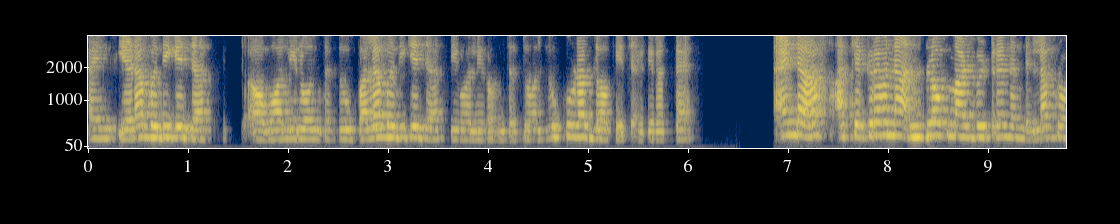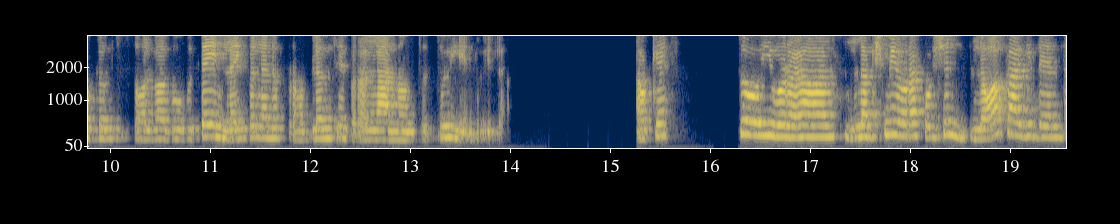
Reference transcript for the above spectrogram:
ಟೈಮ್ಸ್ ಎಡ ಬದಿಗೆ ಜಾಸ್ತಿ ವಾಲ್ ಇರುವಂತದ್ದು, ಬಲ ಬದಿಗೆ ಜಾಸ್ತಿ ವಾಲ್ ಇರುವಂತದ್ದು, ಅಲ್ಲೂ ಕೂಡ ಬ್ಲಾಕೇಜ್ ಆಗಿರುತ್ತೆ. ಅಂಡ್ ಆ ಚಕ್ರವನ್ನ ಅನ್ಬ್ಲಾಕ್ ಮಾಡ್ಬಿಟ್ರೆ ನಂದೆಲ್ಲ ಪ್ರಾಬ್ಲಮ್ಸ್ ಸಾಲ್ವ್ ಆಗೋಗುತ್ತೆ. ಇನ್ ಲೈಫ್ ಅಲ್ಲಿ ನನಗೆ ಪ್ರಾಬ್ಲಮ್ಸೇ ಬರಲ್ಲ ಅನ್ನೋಂಥದ್ದು ಏನು ಇಲ್ಲ. ಓಕೆ ಸೊ ಇವರ, ಲಕ್ಷ್ಮಿ ಅವರ ಕ್ವಶನ್ ಬ್ಲಾಕ್ ಆಗಿದೆ ಅಂತ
